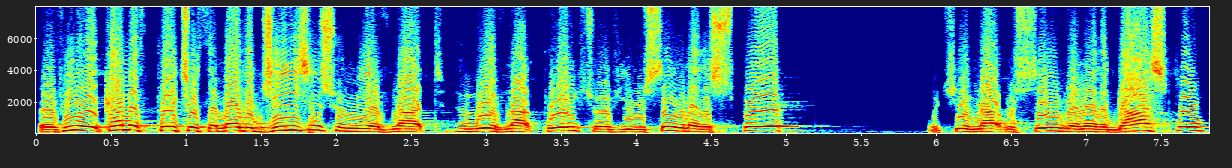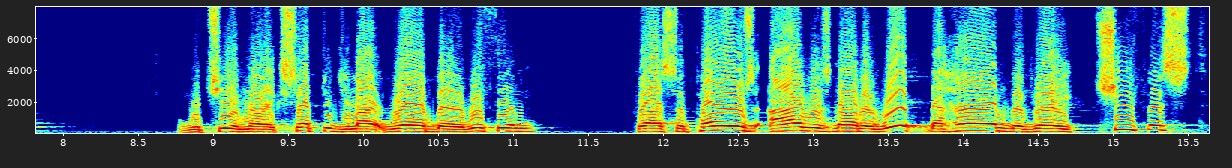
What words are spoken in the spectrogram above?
For if he that cometh preacheth another Jesus, whom, ye have not, whom we have not preached, or if you receive another Spirit, which you have not received, or another gospel, which ye have not accepted, you might well bear with him. For I suppose I was not a whit behind the very chiefest,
